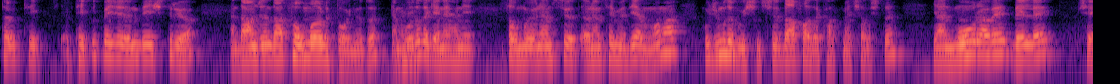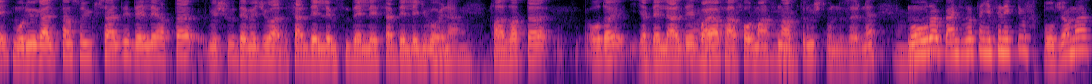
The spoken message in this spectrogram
tabii tek- teknik becerilerini değiştiriyor. Yani daha önceden daha savunma ağırlıklı oynuyordu. Yani Evet. burada da gene hani savunmayı önemsiyor, önemsemiyor diyemem ama hücumu da bu işin içine daha fazla katmaya çalıştı. Yani Moura ve Delle şey Mourinho geldikten sonra yükseldi. Delle hatta meşhur demeci vardı. Sen Delle misin? Delle'ysen Delle gibi oyna. Hmm. Tarzı hatta o da ya Dellal'de Evet. bayağı performansını Evet. arttırmıştı bunun üzerine. Evet. Moura bence zaten yetenekli bir futbolcu ama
